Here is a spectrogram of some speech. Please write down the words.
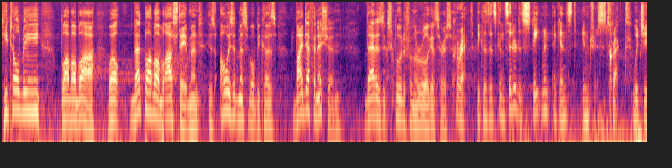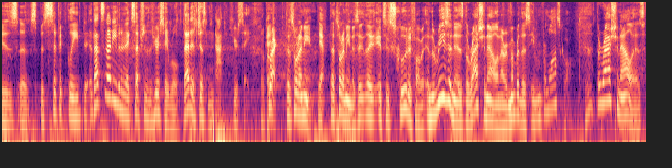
he told me," blah blah blah. Well, that blah blah blah statement is always admissible because, by definition, that is excluded from the rule against hearsay. Correct, because it's considered a statement against interest. Correct. Which is uh, specifically, that's not even an exception to the hearsay rule. That is just not hearsay. Okay? Correct. That's what I mean. Yeah. That's what I mean. Is it, it's excluded from it, and the reason is the rationale. And I remember this even from law school. The rationale is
